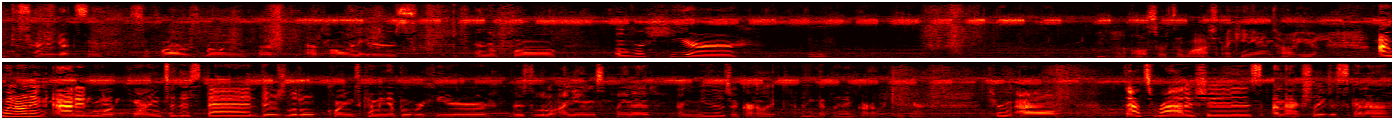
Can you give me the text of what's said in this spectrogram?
I'm just trying to get some, some flowers going for our pollinators in the fall. Over here, ooh, all sorts of wasps. I can't even tell you. I went on and added more corn to this bed. There's little corns coming up over here. There's little onions planted, and maybe those are garlic. I think I planted garlic in here throughout. That's radishes. I'm actually just gonna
